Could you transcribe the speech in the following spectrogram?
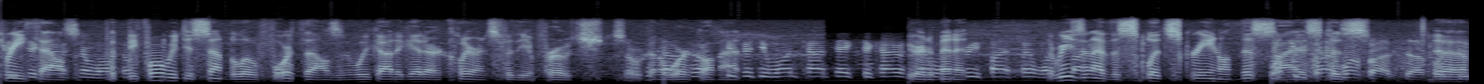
3,000. But before we descend below 4,000, we got to get our clearance for the approach. So we're going to work on that 251, contact Chicago here in a minute. The reason I have the split screen on this side is because uh,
